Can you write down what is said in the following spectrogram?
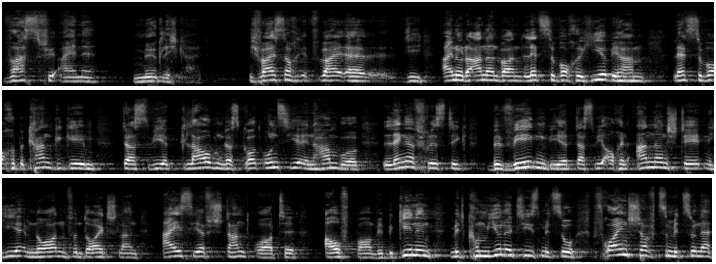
was für eine Möglichkeit. Ich weiß noch, weil äh, die ein oder anderen waren letzte Woche hier. Wir haben letzte Woche bekannt gegeben, dass wir glauben, dass Gott uns hier in Hamburg längerfristig bewegen wird, dass wir auch in anderen Städten hier im Norden von Deutschland ICF-Standorte aufbauen. Wir beginnen mit Communities, mit so Freundschaften, mit so einer,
